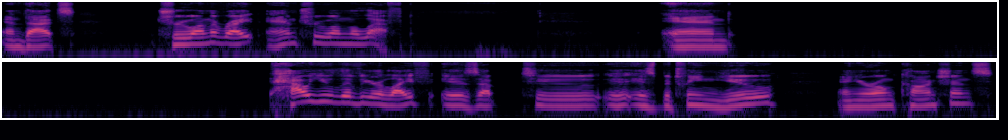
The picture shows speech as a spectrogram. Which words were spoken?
and that's true on the right and true on the left. And how you live your life is up to is between you and your own conscience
